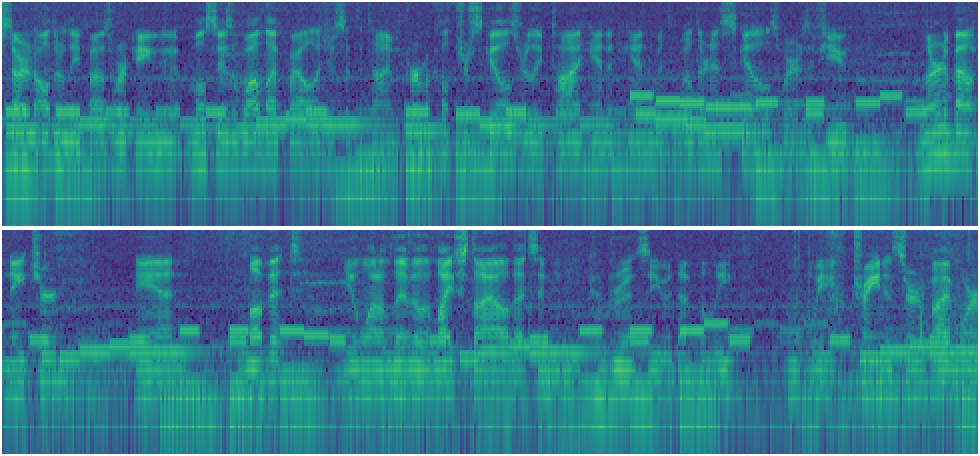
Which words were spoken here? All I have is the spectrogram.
Started Alderleaf. I was working mostly as a wildlife biologist at the time. Permaculture skills really tie hand in hand with wilderness skills, whereas if you learn about nature and love it, you'll want to live a lifestyle that's in congruency with that belief. We train and certify more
